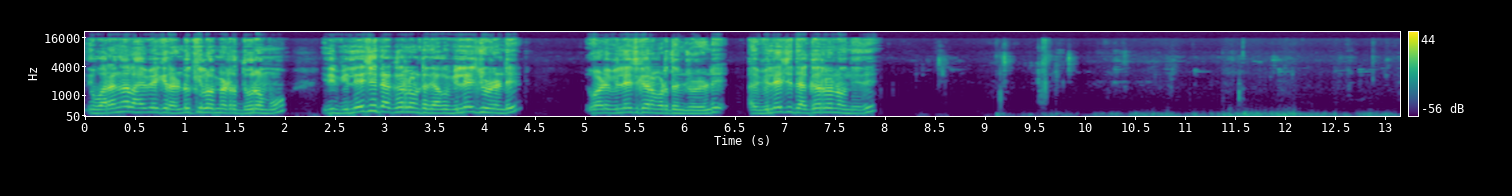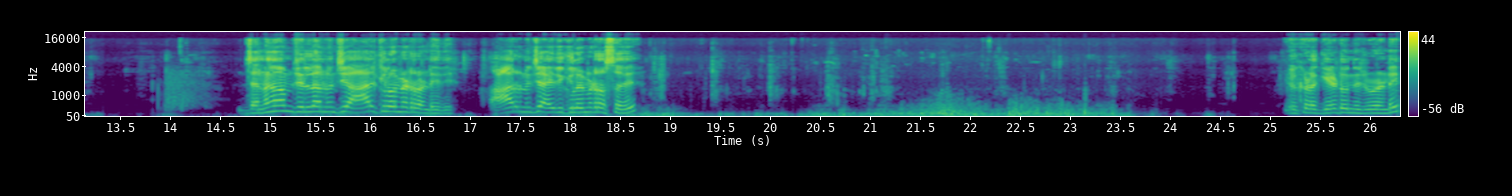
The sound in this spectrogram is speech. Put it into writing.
ఇది వరంగల్ హైవేకి రెండు కిలోమీటర్ దూరము. ఇది విలేజ్ దగ్గరలో ఉంటుంది. ఒక విలేజ్ చూడండి. వాడి విలేజ్ కనబడుతుంది చూడండి. అది విలేజ్ దగ్గరలోనే ఉంది ఇది. జనగాం జిల్లా నుంచి ఆరు కిలోమీటర్ అండి ఇది. ఆరు నుంచి ఐదు కిలోమీటర్ వస్తుంది. ఇక్కడ గేట్ ఉంది చూడండి.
